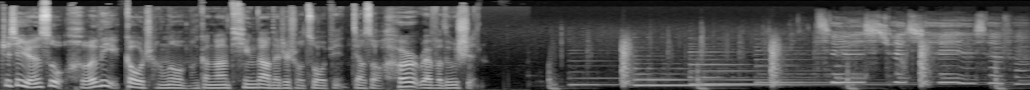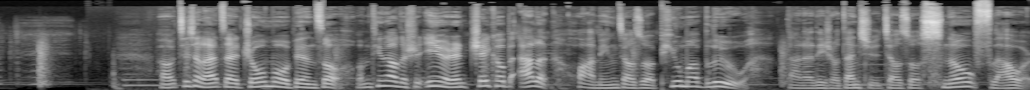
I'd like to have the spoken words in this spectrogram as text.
这些元素合力构成了我们刚刚听到的这首作品，叫做 Her Revolution。好，接下来在周末变奏，我们听到的是音乐人 Jacob Allen，化名叫做 Puma Blue，带来的一首单曲叫做 Snow Flower。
